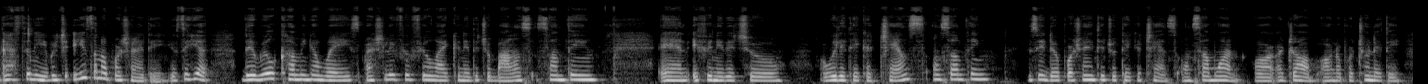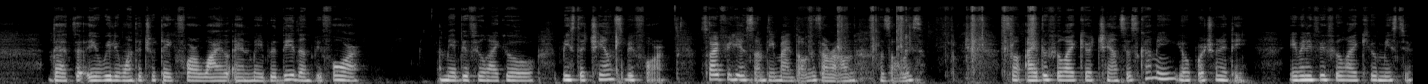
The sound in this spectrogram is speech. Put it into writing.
destiny which is an opportunity. You see here the will coming away especially if you feel like you needed to balance something and if you needed to really take a chance on something you see, the opportunity to take a chance on someone or a job or an opportunity that you really wanted to take for a while and maybe you didn't before. Maybe you feel like you missed a chance before. So if you hear something, my dog is around as always. So I do feel like your chance is coming, your opportunity. Even if you feel like you missed, you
